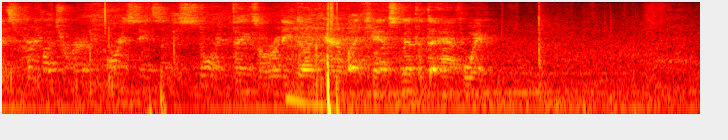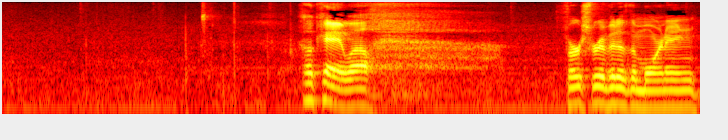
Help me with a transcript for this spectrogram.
It's pretty much a rare coincidence of historic things already done here by Cam Smith at the halfway. Okay, well, first rivet of the morning.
